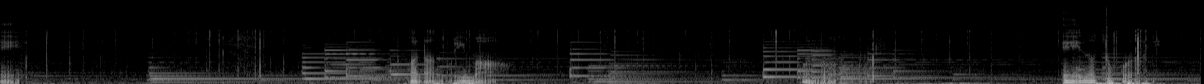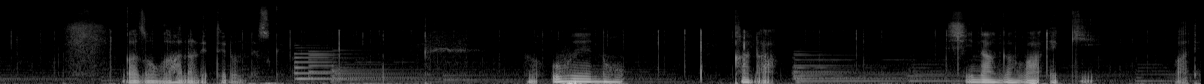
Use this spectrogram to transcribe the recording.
えー、だからあの今、ところに画像が貼られてるんですけど、上野から品川駅まで。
